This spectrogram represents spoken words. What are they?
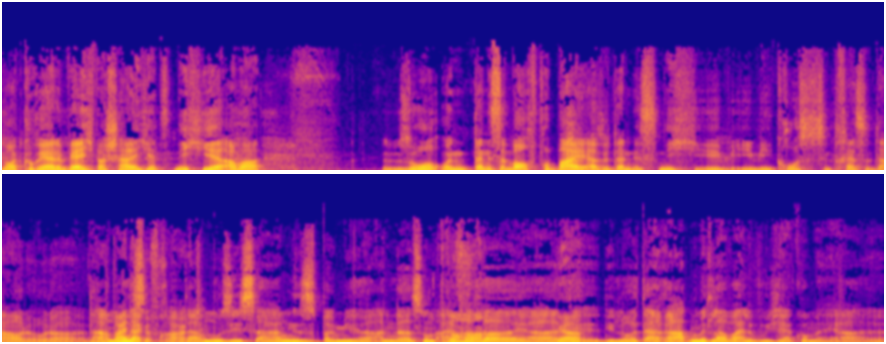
Nordkorea, da wäre ich wahrscheinlich jetzt nicht hier, aber so und dann ist aber auch vorbei. Also dann ist nicht irgendwie großes Interesse da oder, oder Da wird muss, weitergefragt. da muss ich sagen, ist es bei mir anders und einfacher. Ja, Ja. Die, die Leute erraten mittlerweile, wo ich herkomme. Ja, Äh,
